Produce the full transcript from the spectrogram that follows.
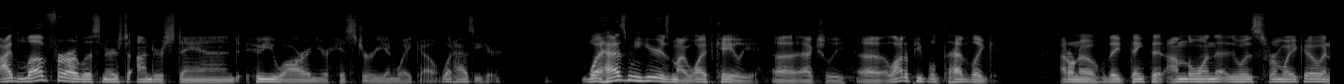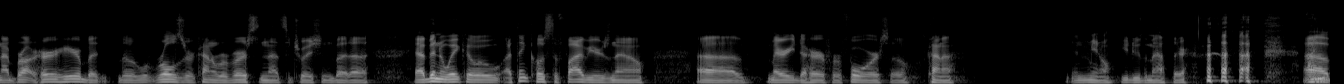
I'd love for our listeners to understand who you are and your history in Waco. What has you here? What has me here is my wife, Kaylee. Uh, actually, uh, a lot of people have like, I don't know, they think that I'm the one that was from Waco and I brought her here, but the roles are kind of reversed in that situation. But uh, I've been in Waco, I think, close to five years now. Uh, married to her for four, so it's kind of, and you know, you do the math there. uh, I,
